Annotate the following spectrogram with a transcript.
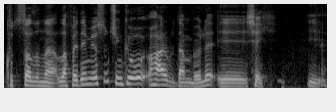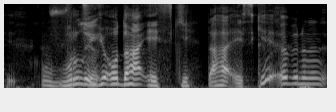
kutsalına laf edemiyorsun çünkü o harbiden böyle e, şey e, vuruluyor. Çünkü o daha eski. Daha eski. Öbürünün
